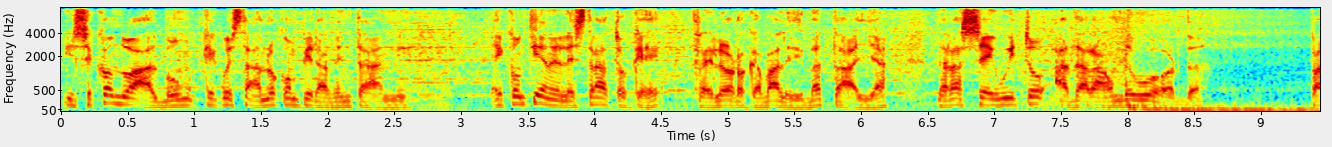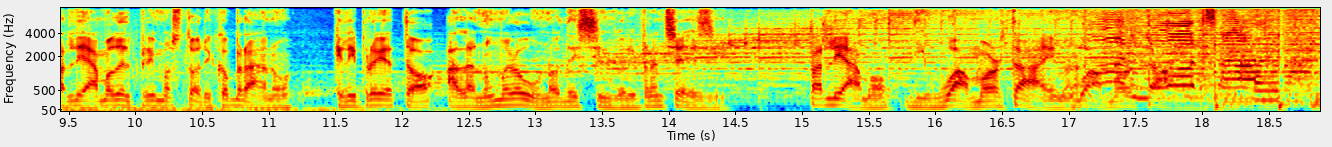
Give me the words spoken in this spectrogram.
il secondo album che quest'anno compirà 20 anni, e contiene l'estratto che, tra i loro cavalli di battaglia, darà seguito ad Around the World. Parliamo del primo storico brano che li proiettò alla numero uno dei singoli francesi. Parliamo di One More Time. One More Time.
